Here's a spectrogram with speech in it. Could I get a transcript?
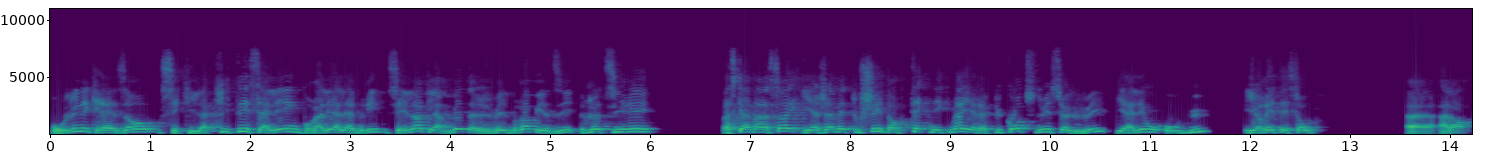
pour l'unique raison, c'est qu'il a quitté sa ligne pour aller à l'abri. C'est là que l'arbitre a levé le bras et a dit retirez parce qu'avant ça, il n'a jamais touché. Donc, techniquement, il aurait pu continuer à se lever puis aller au, but. Il aurait été sauf. Euh, alors,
